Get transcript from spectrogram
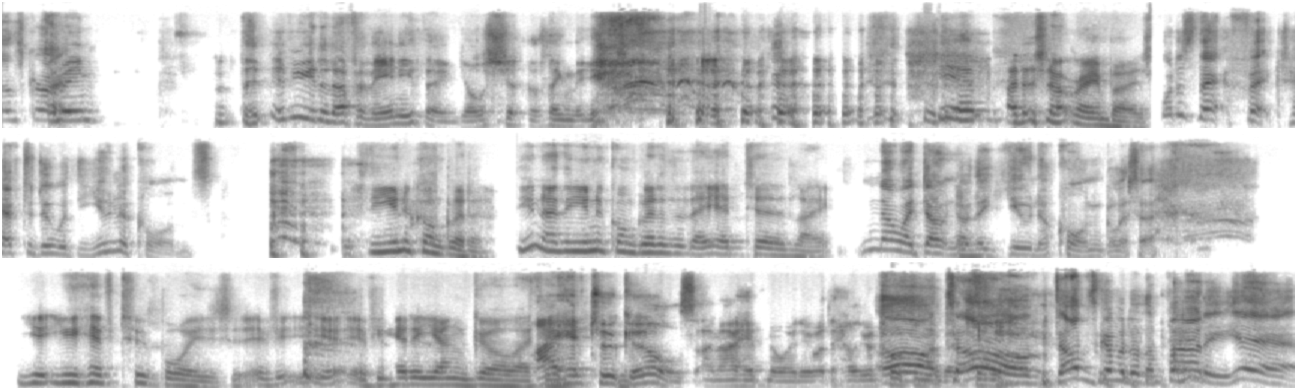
That's great. I mean, if you eat enough of anything, you'll shit the thing that you. yeah, but it's not rainbows. what does that fact have to do with unicorns? It's the unicorn glitter. You know the unicorn glitter that they add to like No, I don't know the unicorn glitter. you. You have two boys. If you, if you had a young girl, I, think, I have two girls, and I have no idea what the hell you're talking Oh, about. Kitty. Thom! Thom's coming to the party. Yeah.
